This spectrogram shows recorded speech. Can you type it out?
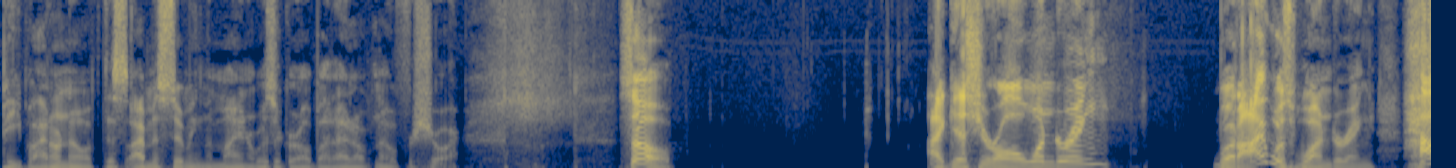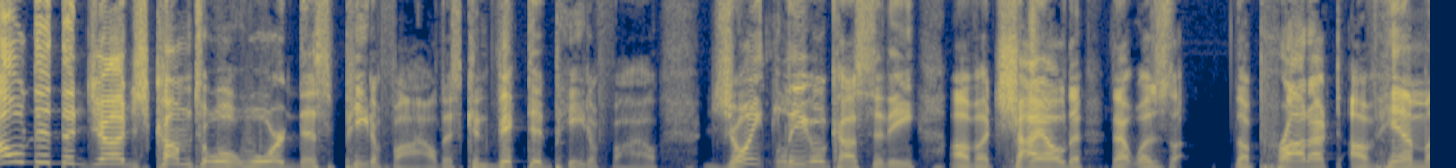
people. I don't know if this, I'm assuming the minor was a girl, but I don't know for sure. So, I guess you're all wondering what I was wondering, how did the judge come to award this pedophile, this convicted pedophile, joint legal custody of a child that was the product of him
